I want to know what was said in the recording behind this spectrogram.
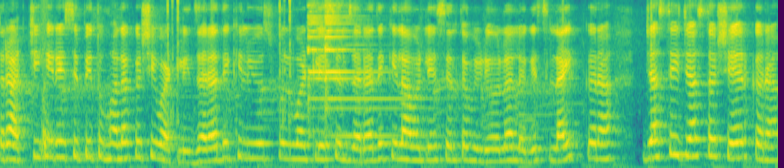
तर आजची ही रेसिपी तुम्हाला कशी वाटली? जरा देखील युजफुल वाटली असेल जरा देखील आवडली असेल तर व्हिडिओला लगेच लाईक करा. जास्तीत जास्त शेअर करा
